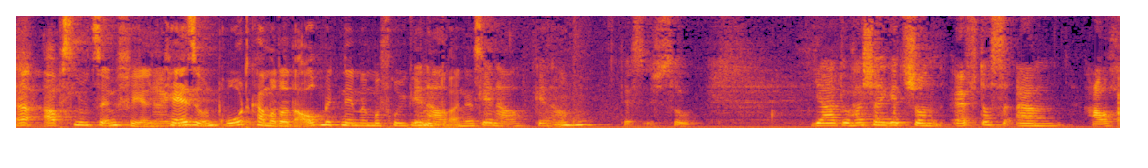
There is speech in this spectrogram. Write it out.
ja, absolut zu empfehlen. Ja, Käse und Brot kann man dort auch mitnehmen, wenn man früh genau, genug dran ist. Genau, genau. Mhm. Das ist so. Ja, du hast ja jetzt schon öfters ähm, auch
